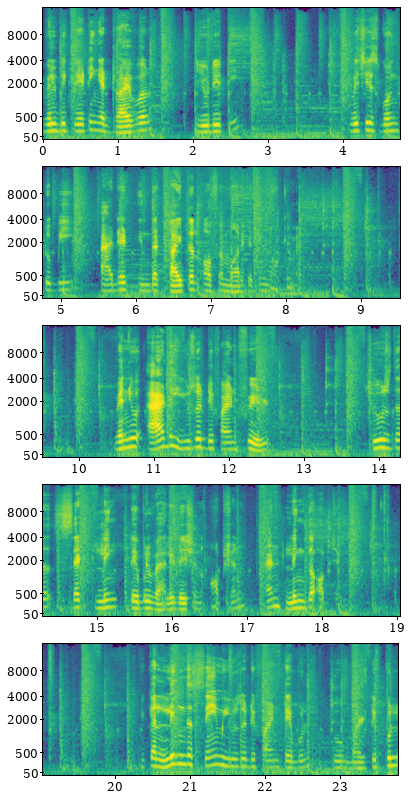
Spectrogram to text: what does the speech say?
we'll be creating a driver UDT which is going to be added in the title of a marketing document. When you add a user defined field, choose the set link table validation option and link the can link the same user defined table to multiple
